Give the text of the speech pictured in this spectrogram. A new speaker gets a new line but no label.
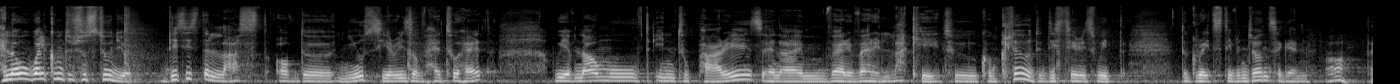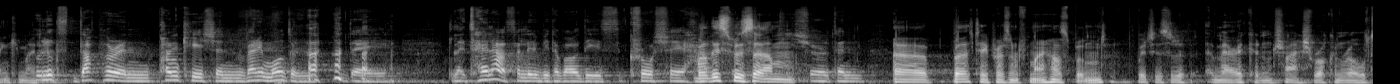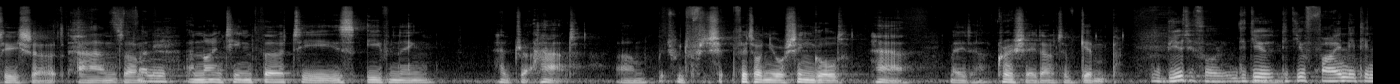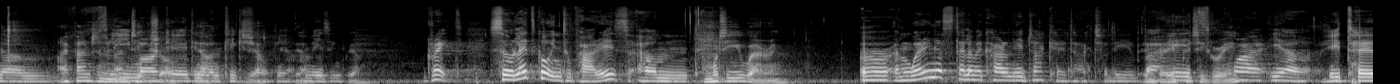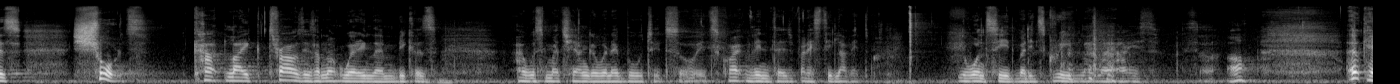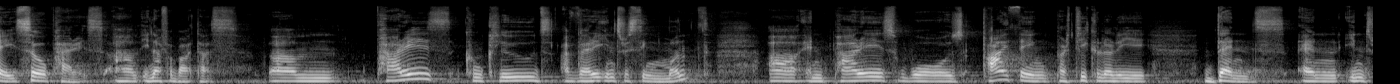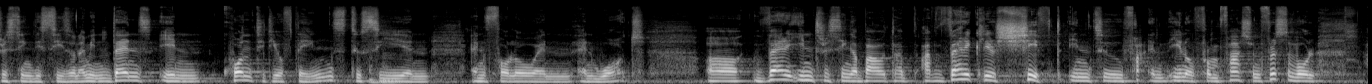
Hello, welcome to SHOWstudio. This is the last of the new series of Head to Head. We have now moved into Paris, and I'm very, very lucky to conclude this series with the great Stephen Jones again.
Oh, thank you, my
Who
dear.
looks dapper and punkish and very modern today. Like, tell us a little bit about this crochet hat
Well, this was um,
t-shirt and
a birthday present from my husband, which is sort of American trash rock and roll T-shirt, and um,
funny.
a 1930s evening head hat, um, which would f- fit on your shingled hair, made uh, crocheted out of gimp.
beautiful. Did you did you find it in a
I found it in an
flea
antique
market
shop.
in
yeah,
an antique shop? Yeah,
yeah,
amazing.
Yeah.
Great. So let's go into Paris. Um,
And what are you wearing?
Uh, I'm wearing a Stella McCartney jacket actually, but
very pretty
it's
green.
Quite, yeah, it has shorts, cut like trousers. I'm not wearing them because I was much younger when I bought it, so it's quite vintage, but I still love it. You won't see it, but it's green like my eyes. So.
Oh,
Okay, so Paris. Um, enough about us. Um, Paris concludes a very interesting month, uh, and Paris was, I think, particularly dense and interesting this season. I mean, dense in quantity of things to see and, and follow and, and watch. Uh, very interesting about a, a very clear shift into, fa- you know, from fashion. First of all,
